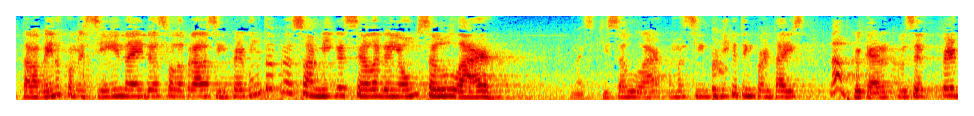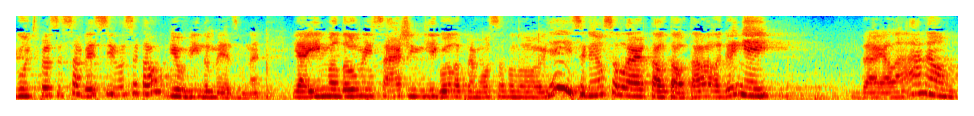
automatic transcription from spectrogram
estava bem no comecinho, daí Deus falou para ela assim, pergunta para sua amiga se ela ganhou um celular. Mas que celular? Como assim? Por que, que eu tenho que perguntar isso? Não, porque eu quero que você pergunte para você saber se você está ouvindo mesmo, né? E aí mandou uma mensagem, ligou lá para a moça, falou, e aí, você ganhou um celular tal, tal, tal? Ela, ganhei. Daí ela, ah não,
